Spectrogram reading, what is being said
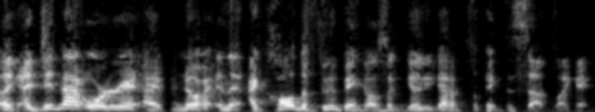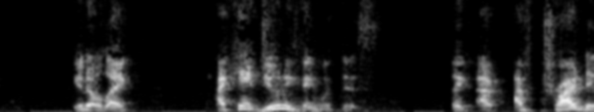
like I did not order it. I have no, and then I called the food bank. I was like, "Yo, you got to pick this up." Like, I, you know, like I can't do anything with this. Like I, I've tried to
